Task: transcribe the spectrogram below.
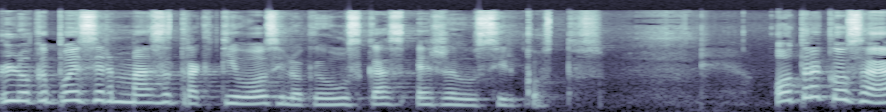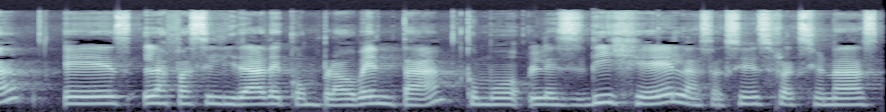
lo que puede ser más atractivo si lo que buscas es reducir costos. Otra cosa es la facilidad de compra o venta. Como les dije, las acciones fraccionadas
